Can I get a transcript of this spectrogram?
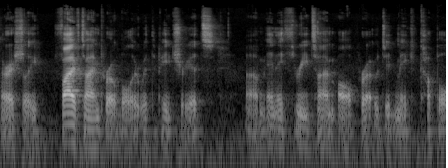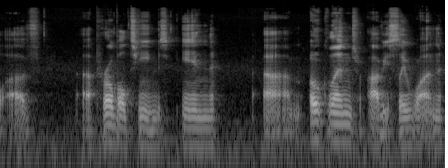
or actually five-time Pro Bowler with the Patriots, um, and a three-time All-Pro. Did make a couple of uh, Pro Bowl teams in um, Oakland. Obviously, won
